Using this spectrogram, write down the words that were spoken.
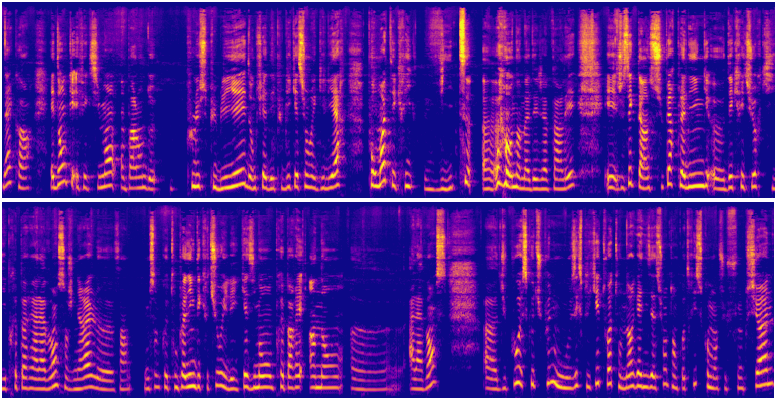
D'accord. Et donc, effectivement, en parlant de plus publier, donc tu as des publications régulières. Pour moi, tu écris vite, euh, on en a déjà parlé. Et je sais que tu as un super planning euh, d'écriture qui est préparé à l'avance. En général, enfin, il me semble que ton planning d'écriture, il est quasiment préparé un an à l'avance. Euh, du coup, est-ce que tu peux nous expliquer, toi, ton organisation en tant qu'autrice, comment tu fonctionnes,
